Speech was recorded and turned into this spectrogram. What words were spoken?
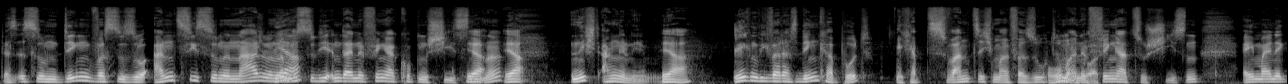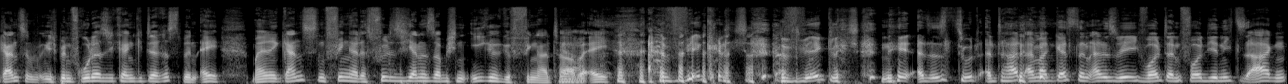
Das ist so ein Ding, was du so anziehst, so eine Nadel, und Ja. dann musst du die in deine Fingerkuppen schießen. Ja, ne? ja, Nicht angenehm. ja. Irgendwie war das Ding kaputt. Ich habe 20 Mal versucht, Oh in mein meine Gott. Finger zu schießen. Ey, meine ganzen, ich bin froh, dass ich kein Gitarrist bin. Ey, meine ganzen Finger, das fühlte sich an, als ob ich einen Igel gefingert habe. Ey, wirklich, wirklich. Nee, also es tut, tat einmal gestern alles weh. Ich wollte dann vor dir nichts sagen,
